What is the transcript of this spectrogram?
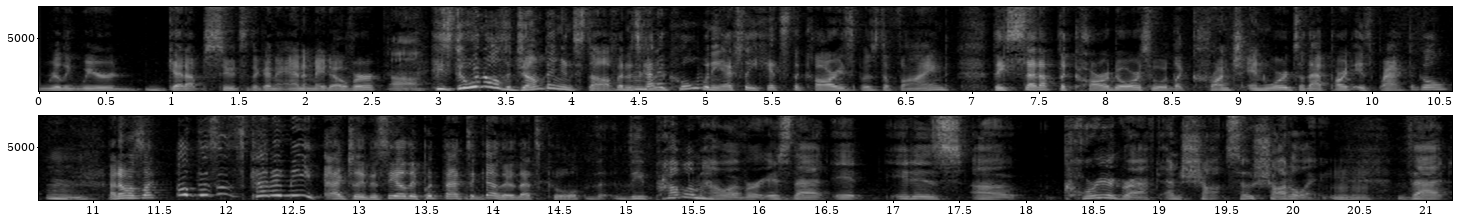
really weird get-up suits that they're going to animate over. Uh-huh. He's doing all the jumping and stuff, and it's Mm-hmm. kind of cool when he actually hits the car he's supposed to find. They set up the car doors so it would like crunch inward, so that part is practical. Mm-hmm. And I was like, oh, this is kind of neat actually to see how they put that together. That's cool. The problem, however, is that it it is uh, choreographed and shot so shoddily Mm-hmm. that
